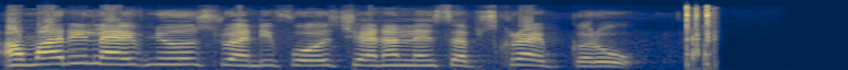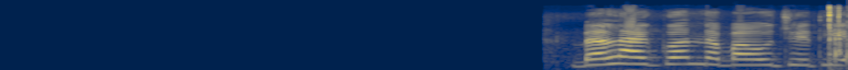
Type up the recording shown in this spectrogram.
અમારી લાઈવ ન્યૂઝ ટ્વેન્ટી ફોર ચેનલને સબસ્ક્રાઇબ કરો. બેલ આઇકોન દબાવો જેથી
